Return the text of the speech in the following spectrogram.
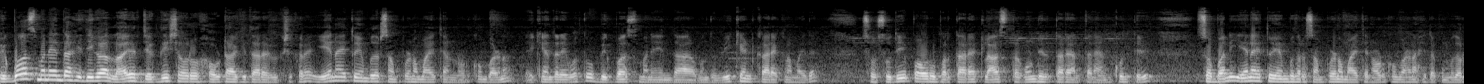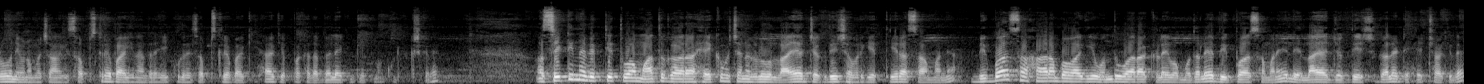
ಬಿಗ್ ಬಾಸ್ ಮನೆಯಿಂದ ಇದೀಗ ಲಾಯರ್ ಜಗದೀಶ್ ಅವರು ಔಟ್ ಆಗಿದ್ದಾರೆ ವೀಕ್ಷಕರೇ. ಏನಾಯ್ತು ಎಂಬುದರ ಸಂಪೂರ್ಣ ಮಾಹಿತಿಯನ್ನು ನೋಡ್ಕೊಂಬರೋಣ ಏಕೆಂದರೆ ಇವತ್ತು ಬಿಗ್ ಬಾಸ್ ಮನೆಯಿಂದ ಒಂದು ವೀಕೆಂಡ್ ಕಾರ್ಯಕ್ರಮ ಇದೆ. ಸೊ ಸುದೀಪ್ ಅವರು ಬರ್ತಾರೆ ಕ್ಲಾಸ್ ತಗೊಂಡಿರ್ತಾರೆ ಅಂತಾನೆ ಅನ್ಕೊಂತೀವಿ. ಸೊ ಬನ್ನಿ, ಏನಾಯ್ತು ಎಂಬುದರ ಸಂಪೂರ್ಣ ಮಾಹಿತಿ ನೋಡ್ಕೊಂಬರೋಣ ಇದಕ್ಕೂ ಮೊದಲು ನೀವು ನಮ್ಮ ಚಾನಲ್ಗೆ ಸಬ್ಸ್ಕ್ರೈಬ್ ಆಗಿಲ್ಲ ಅಂದರೆ ಈ ಕೂಡಲೇ ಸಬ್ಸ್ಕ್ರೈಬ್ ಆಗಿ, ಹಾಗೆ ಪಕ್ಕದ ಬೆಲ್ ಐಕನ್ ಕ್ಲಿಕ್ ಮಾಡಿಕೊಡಿ ವೀಕ್ಷಕರೇ. ಸಿಟ್ಟಿನ ವ್ಯಕ್ತಿತ್ವ, ಮಾತುಗಾರ, ಏಕವಚನಗಳು, ಲಾಯರ್ ಜಗದೀಶ್ ಅವರಿಗೆ ತೀರಾ ಸಾಮಾನ್ಯ. ಬಿಗ್ ಬಾಸ್ ಆರಂಭವಾಗಿ ಒಂದು ವಾರ ಕಳೆಯುವ ಮೊದಲೇ ಬಿಗ್ ಬಾಸ್ ಮನೆಯಲ್ಲಿ ಲಾಯರ್ ಜಗದೀಶ್ ಗಲಾಟೆ ಹೆಚ್ಚಾಗಿದೆ.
